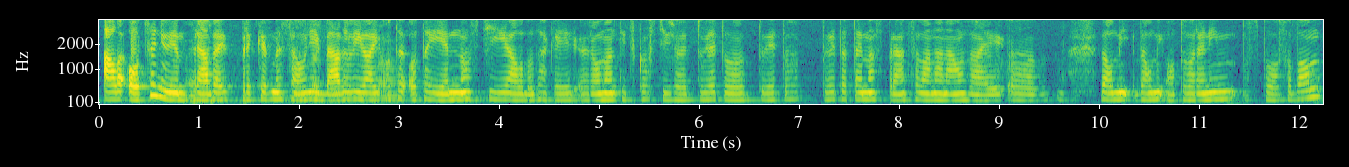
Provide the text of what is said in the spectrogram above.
Ale oceňujem práve, pre keď sme sa o nej bavili, aj o, te, o tej jemnosti alebo takej romantickosti, že tu je, to, tu je, to, tu je tá téma spracovaná naozaj uh, veľmi, veľmi otvoreným spôsobom.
